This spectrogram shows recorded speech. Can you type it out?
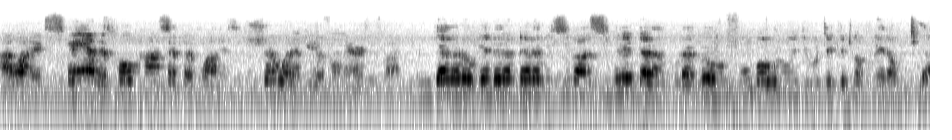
I want to expand this whole concept of oneness and show what a beautiful marriage is like. njagala ogendera ddala buziba nsimire ddala nkulage obufumbo obulungi buteekeddwa kubeera butya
